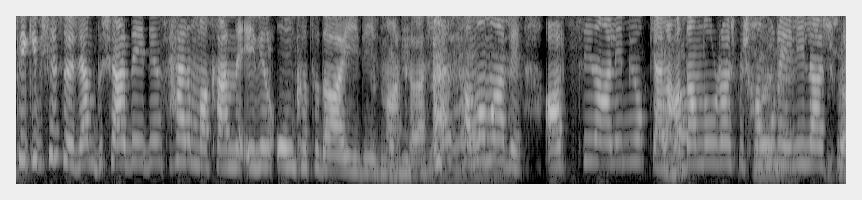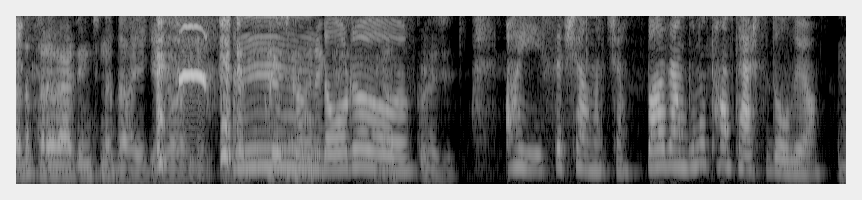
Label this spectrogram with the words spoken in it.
Peki bir şey söyleyeceğim. Dışarıda yediğiniz her makarna evin 10 katı daha iyi değil mi de arkadaşlar? ya, tamam abi. Artistliğin alemi yok yani. Ama Adamla uğraşmış, hamur Şöyle, eliyle açmış. Dışarıda para verdiğin için de daha iyi geliyor olabilir. Hmm, Psikolojik olarak. Doğru. Biraz psikolojik. Ay size bir şey anlatacağım. Bazen bunun tam tersi de oluyor. Hmm.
